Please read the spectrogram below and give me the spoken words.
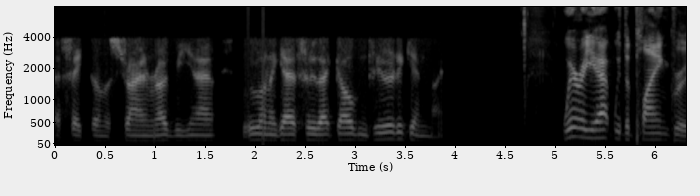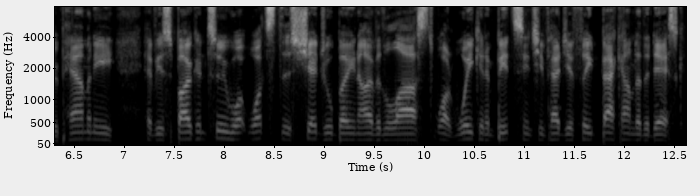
effect on Australian rugby. You know, we want to go through that golden period again, mate. Where are you at with the playing group? How many have you spoken to? What What's the schedule been over the last what week and a bit since you've had your feet back under the desk?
